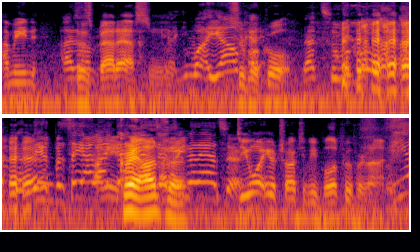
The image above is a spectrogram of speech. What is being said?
I mean, I it's don't. badass and Well, yeah, super cool. That's super cool. but see, I like mean- that Great answer. answer. That's a good answer. Do you want your truck to be bulletproof or not? Yeah,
